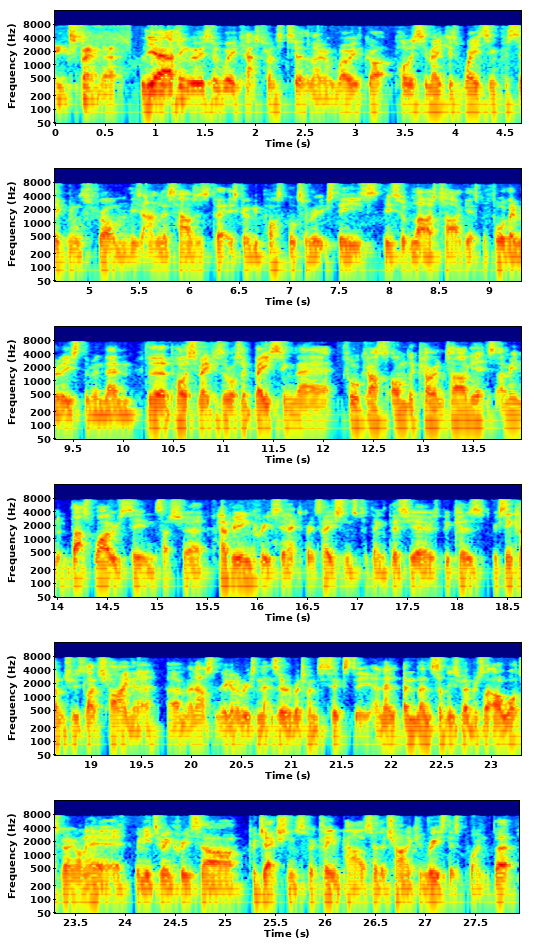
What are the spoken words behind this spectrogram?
expect that. Yeah, I think it's a weird catch 22 at the moment where we've got policymakers waiting for signals from these analyst houses that it's going to be possible to reach these these sort of large targets before they release them, and then the policymakers are also basing their forecasts on the current targets. I mean, that's why we've seen such a heavy increase in expectations for things this year, is because we've seen countries like China um, announce that they're going to reach net zero by 2060, and then, and then suddenly everybody's like, oh, what's going on here? We need to increase our projections for clean power so that China can reach this point. But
